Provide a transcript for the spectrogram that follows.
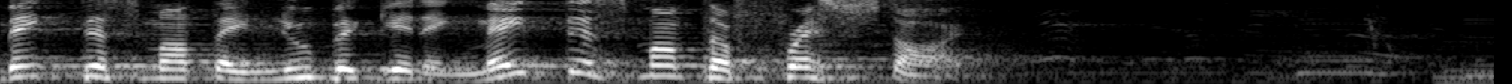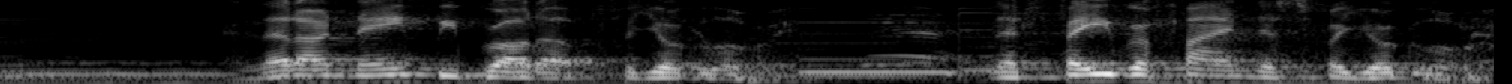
make this month a new beginning. Make this month a fresh start. And let our name be brought up for your glory. Let favor find us for your glory.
